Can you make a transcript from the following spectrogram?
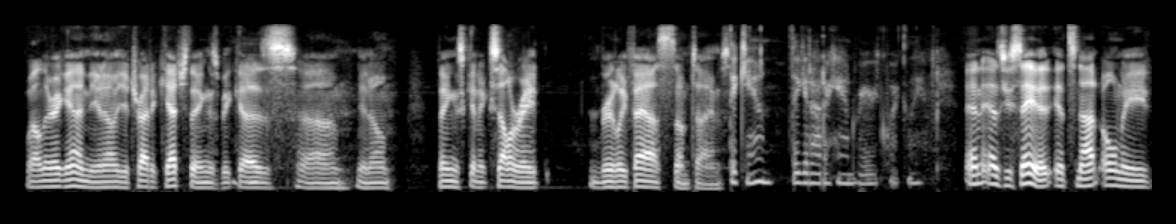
Well, there again, you know, you try to catch things mm-hmm. because, mm-hmm. um, you know, things can accelerate really fast sometimes. They can. They get out of hand very quickly. And as you say, it, it's not only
